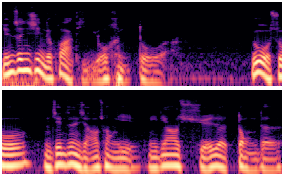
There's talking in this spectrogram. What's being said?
延伸性的话题有很多啊。如果说你今天真的想要创业，你一定要学着懂得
